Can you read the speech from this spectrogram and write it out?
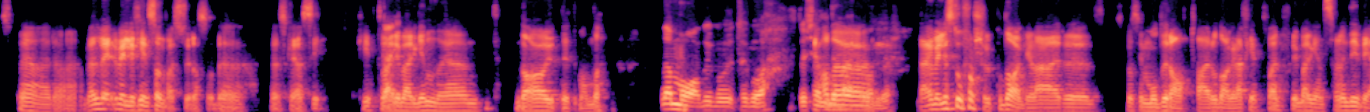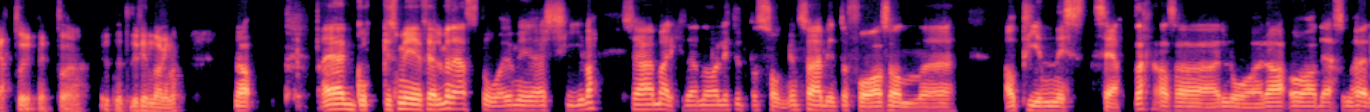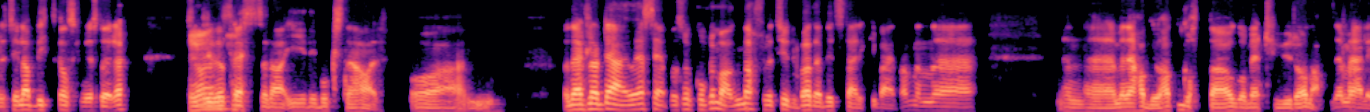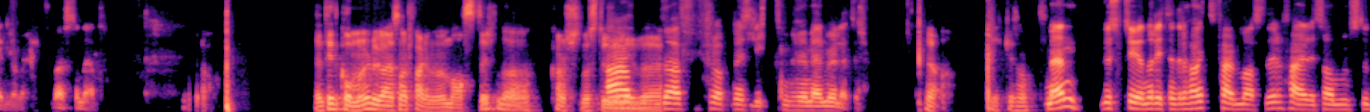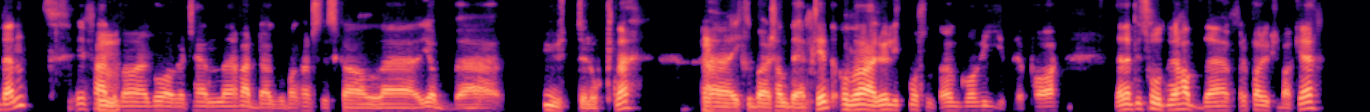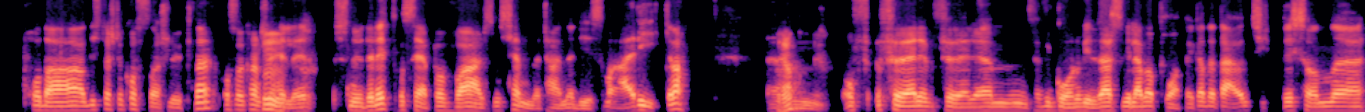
Så det er uh, en veldig, veldig fin søndagstur, altså. Det, det, skal jeg si. Fint å være i Bergen. Det, da utnytter man det. Da må du gå ut og gå. ja, det, det er veldig stor forskjell på dager det er eh, si, moderat vær og dager det er fint vær. fordi bergenserne de vet å utnytte, utnytte de fine dagene. Ja. Jeg går ikke så mye i fjellet, men jeg står jo mye ski, da. Så jeg merker det nå litt ute på Sogn, så har jeg begynt å få sånn uh, alpinistsete. Altså låra og det som hører til, har blitt ganske mye større. Så ja, driver og presser da i de buksene jeg har. Og um, og det er klart, det er jo, Jeg ser på det som kompliment, da, for det tyder på at jeg er blitt sterk i beina. Men, eh, men, eh, men jeg hadde jo hatt godt av å gå mer tur òg, da. Det må jeg legge med. Bare stå ned. Ja. Den tid kommer. Du er snart ferdig med master. Da kanskje noe studielivet Ja, da forhåpentligvis litt mer muligheter. Ja, ikke sant. Men du sier noe litt interessant. Ferdig med master, ferdig som student. Ferdig mm. med å gå over til en hverdag hvor man kanskje skal jobbe utelukkende. Ja. Uh, ikke bare sånn deltid. Og da er det jo litt morsomt å gå videre på den episoden vi hadde for et par uker tilbake. På da de største kostnadslukene, og så kanskje mm. heller snu det litt og se på hva er det som kjennetegner de som er rike, da. Um, ja. Og før, før, um, før, vi går noe videre der, så vil jeg bare påpeke at dette er jo en typisk sånn uh,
